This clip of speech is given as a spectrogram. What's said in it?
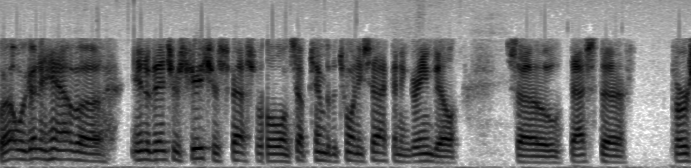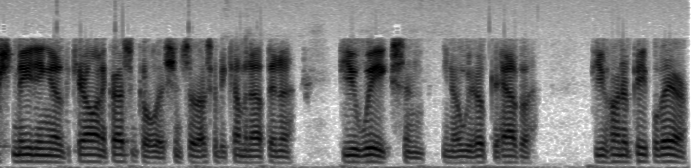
Well, we're going to have a InnoVentures Futures Festival on September the 22nd in Greenville. So that's the first meeting of the Carolina Crescent Coalition. So that's going to be coming up in a few weeks, and you know we hope to have a few hundred people there.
